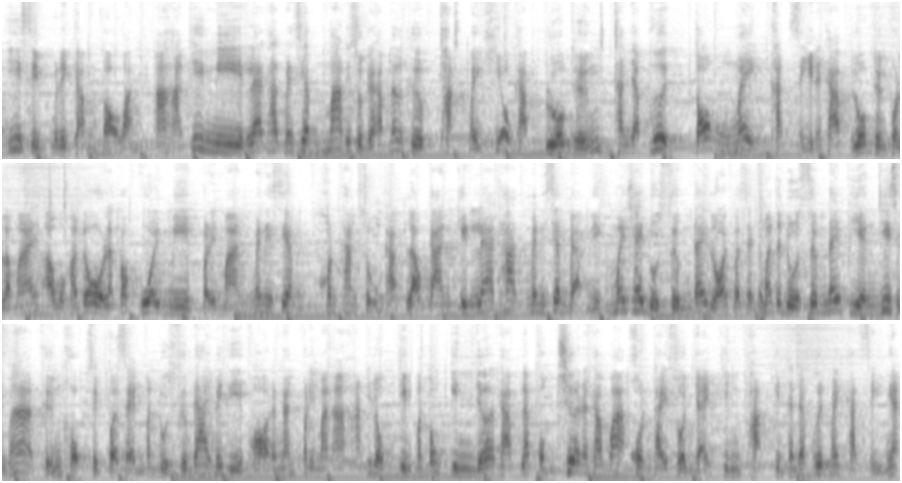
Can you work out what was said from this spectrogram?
320 มิลลิกรัมต่อวัน อาหารที่มีแร่ธาตุแมกนีเซียมมากที่สุดนะครับนั่นก็คือผักใบเขียวครับ รวมถึงธัญพืชต้องไม่ขัดสีนะครับ รวมถึงผลไม้อะโวคาโด และก็กล้วยมีปริมาณแมกนีเซียมค่อนข้างสูงครับ แล้วการกินแร่ธาตุแมกนีเซียมแบบนี้ไม่ใช่ดูดซึมได้ 100%มันจะดูดซึมได้เพียง 25ถึง60%มันดูดซึมได้ไม่ดีพอ ดังนั้นปริมาณอาหารที่เรากินมันต้องกินเยอะครับ และผมเชื่อนะครับว่าคนไทยส่วนใหญ่กินผักกินธัญพืชไม่ขัดสีเนี่ย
